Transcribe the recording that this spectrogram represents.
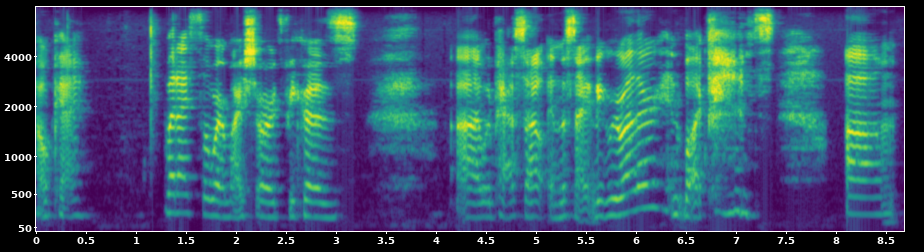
okay. But I still wear my shorts because I would pass out in this 90 degree weather in black pants. Um,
